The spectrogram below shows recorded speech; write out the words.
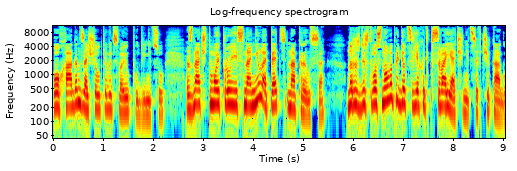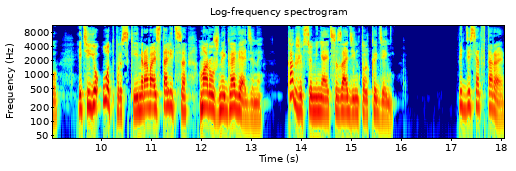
О'Хаган защелкивает свою пудреницу. Значит, мой круиз на Нил опять накрылся. На Рождество снова придется ехать к свояченице в Чикаго. Эти ее отпрыски и мировая столица мороженой говядины. Как же все меняется за один только день? 52.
